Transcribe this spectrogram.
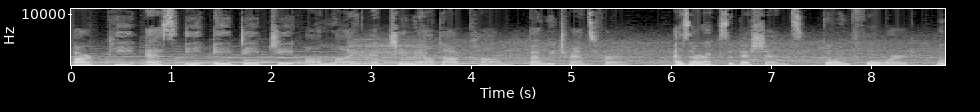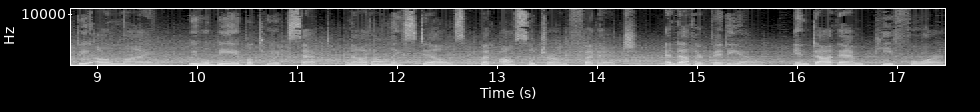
rpseadgonline at gmail.com by WeTransfer. As our exhibitions, going forward, will be online, we will be able to accept not only stills but also drone footage and other video in .mp4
